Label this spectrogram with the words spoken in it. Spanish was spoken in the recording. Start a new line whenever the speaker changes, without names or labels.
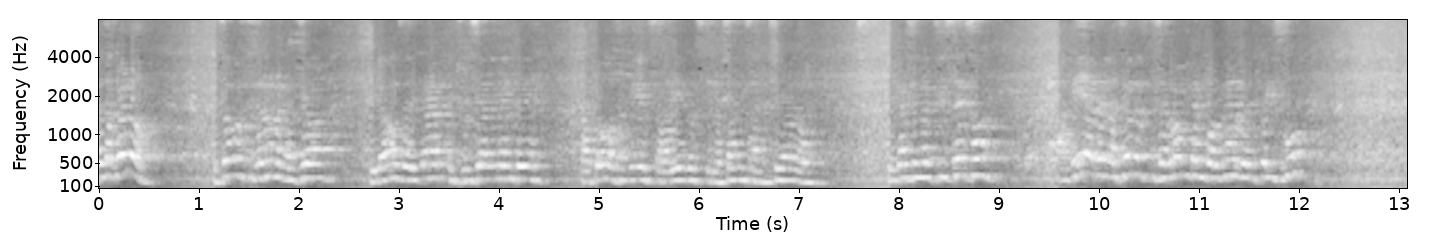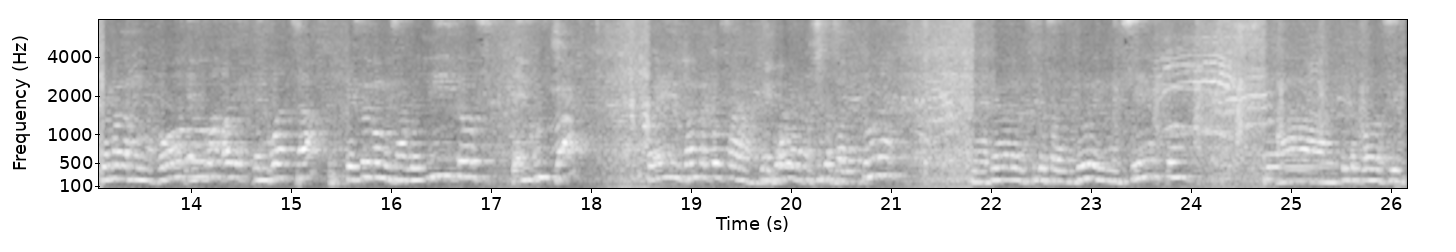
¿Estás de acuerdo? Estamos haciendo una canción y la vamos a dedicar especialmente a todos aquellos caballeros que nos han sancionado. Que casi no existe eso. Aquellas relaciones que se rompen por medio del Facebook, que mandan una foto,
Oye, el WhatsApp,
que estoy con mis abuelitos,
el WeChat,
bueno, tanta cosa
que voy a las chicas aventura,
me acuerdo de los chicos aventura y me siento. Ah, ¿qué te puedo decir?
